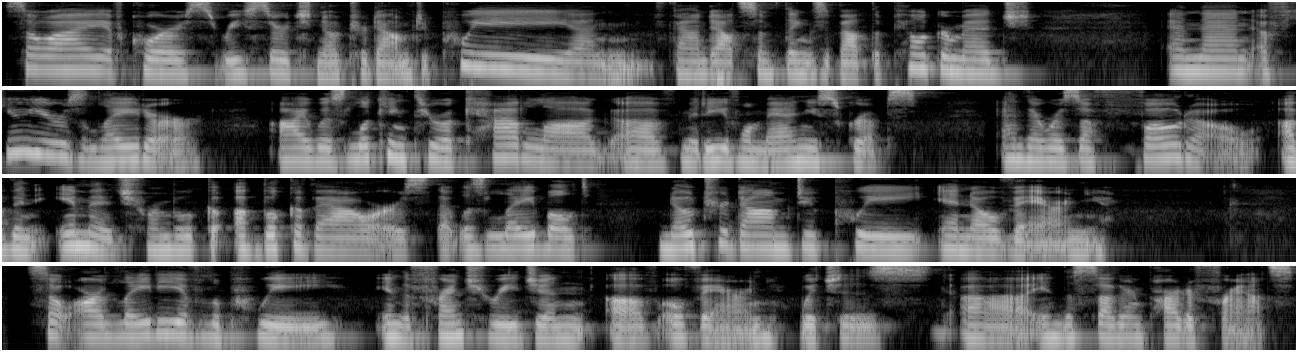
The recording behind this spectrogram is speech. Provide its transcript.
So I, of course, researched Notre Dame du Puy and found out some things about the pilgrimage. And then a few years later, I was looking through a catalog of medieval manuscripts, and there was a photo of an image from a book of hours that was labeled Notre Dame du Puy in Auvergne. So, Our Lady of Le Puy in the French region of Auvergne, which is uh, in the southern part of France.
